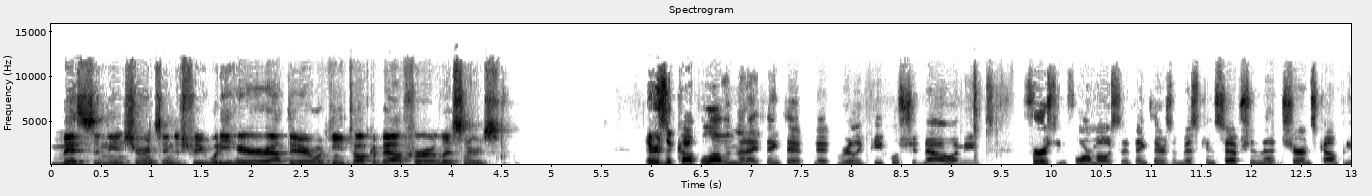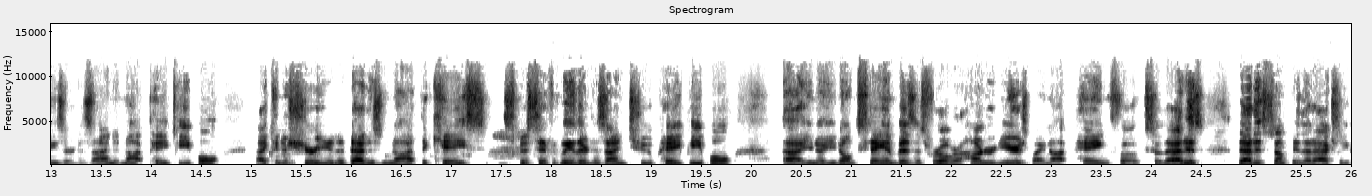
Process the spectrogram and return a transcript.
myths in the insurance industry. What do you hear out there? What can you talk about for our listeners? There's a couple of them that I think that, that really people should know. I mean, first and foremost, I think there's a misconception that insurance companies are designed to not pay people. I can assure you that that is not the case. Specifically, they're designed to pay people. Uh, you know, you don't stay in business for over 100 years by not paying folks. So that is that is something that actually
